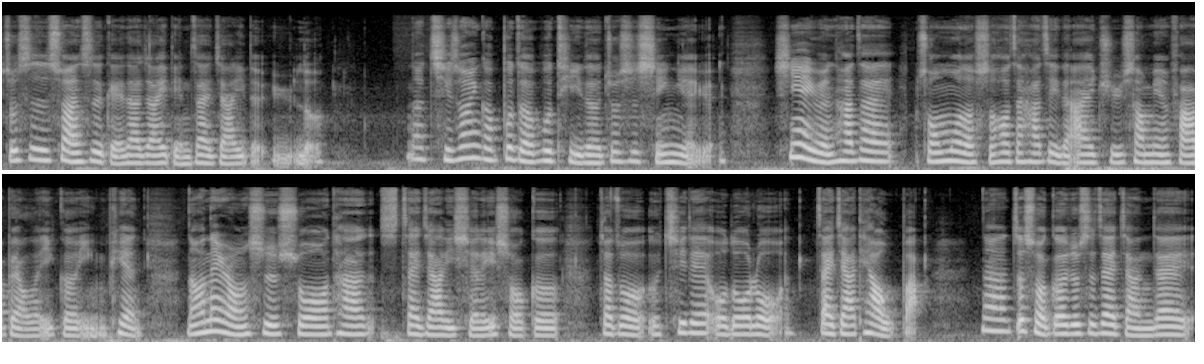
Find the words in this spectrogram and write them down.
就是算是给大家一点在家里的娱乐。那其中一个不得不提的就是新演员，新演员他在周末的时候，在他自己的 IG 上面发表了一个影片，然后内容是说他在家里写了一首歌，叫做《u c h i de Odoro》，在家跳舞吧。那这首歌就是在讲你在，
